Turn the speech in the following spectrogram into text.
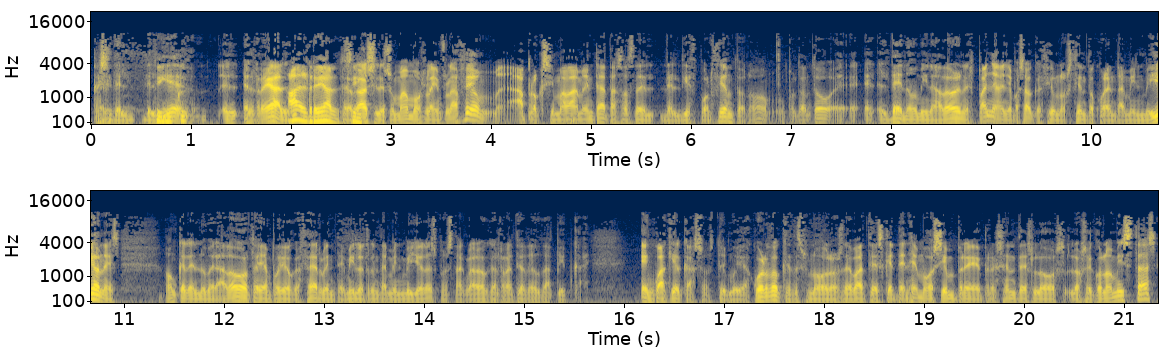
casi del, del 10, el, el, real. Ah, el real, Pero sí. claro, si le sumamos la inflación, aproximadamente a tasas del, del 10%, ¿no? Por tanto, el, el, denominador en España el año pasado creció unos 140.000 millones, aunque en el numerador te hayan podido crecer 20.000 o 30.000 millones, pues está claro que el ratio deuda-PIB cae. En cualquier caso, estoy muy de acuerdo que este es uno de los debates que tenemos siempre presentes los, los economistas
